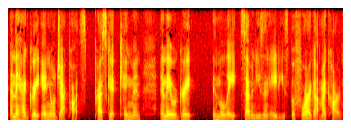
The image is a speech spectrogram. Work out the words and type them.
and they had great annual jackpots Prescott, Kingman, and they were great in the late 70s and 80s before I got my card.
